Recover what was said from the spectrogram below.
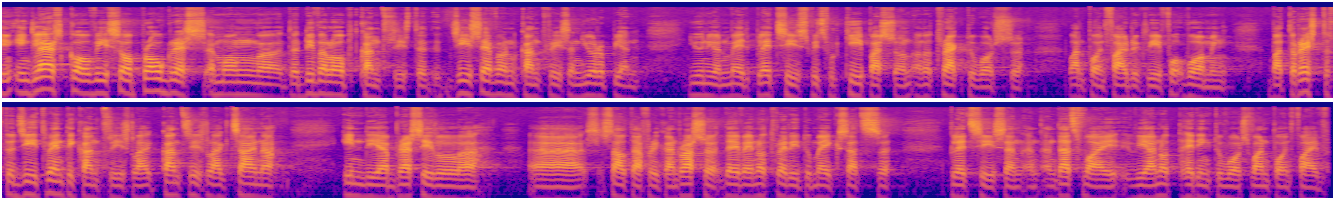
In, in, Glasgow, we saw progress among uh, the developed countries. The G7 countries and European Union made pledges which would keep us on, on a track towards uh, 1.5 degree warming. But the rest of the G20 countries, like countries like China, India, Brazil, uh, uh South Africa, and Russia, they were not ready to make such uh, pledges, and, and, and, that's why we are not heading towards 1.5.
